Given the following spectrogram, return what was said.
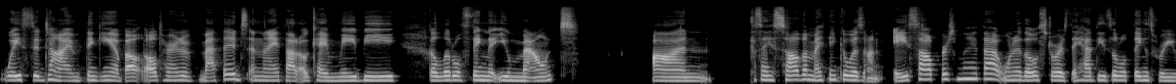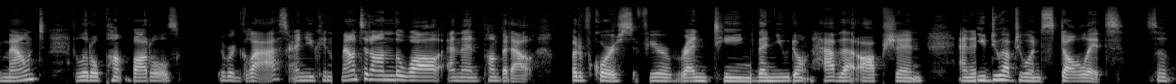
wasted time thinking about alternative methods. And then I thought, okay, maybe the little thing that you mount on because I saw them, I think it was on Aesop or something like that. One of those stores, they had these little things where you mount the little pump bottles that were glass and you can mount it on the wall and then pump it out. But of course, if you're renting, then you don't have that option and you do have to install it so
